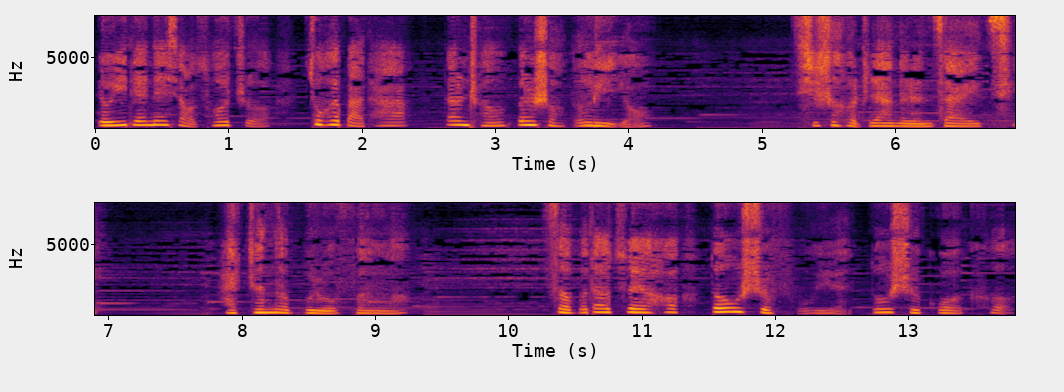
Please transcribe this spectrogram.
有一点点小挫折，就会把它当成分手的理由。其实和这样的人在一起，还真的不如分了。走不到最后都是浮云，都是过客，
